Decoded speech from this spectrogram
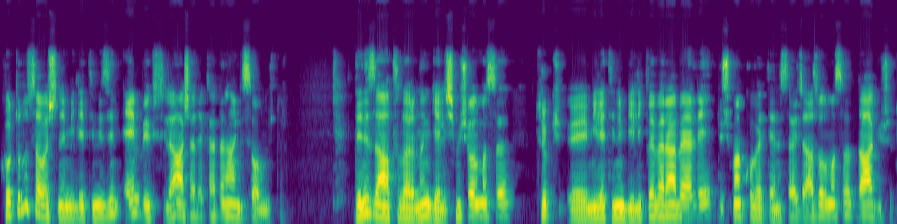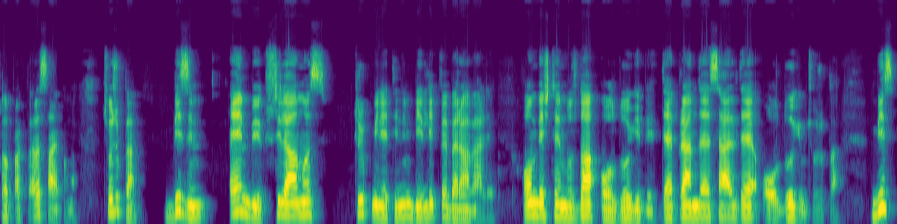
Kurtuluş Savaşı'nda milletimizin en büyük silahı aşağıdakilerden hangisi olmuştur? Denizaltılarının gelişmiş olması, Türk e, milletinin birlik ve beraberliği, düşman kuvvetlerinin sayıca az olması, daha güçlü topraklara sahip olmak. Çocuklar, bizim en büyük silahımız Türk milletinin birlik ve beraberliği. 15 Temmuz'da olduğu gibi, depremde, selde olduğu gibi çocuklar. Biz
